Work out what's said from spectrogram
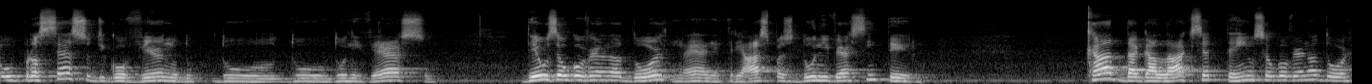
O processo de governo do, do, do, do universo, Deus é o governador, né, entre aspas, do universo inteiro. Cada galáxia tem o seu governador.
